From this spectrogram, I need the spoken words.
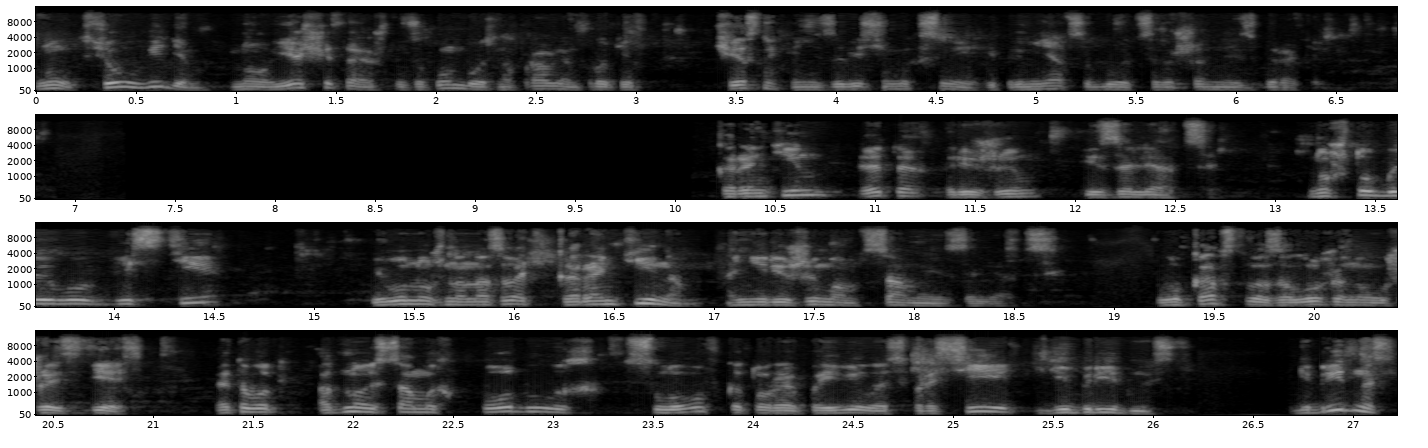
ну, все увидим. Но я считаю, что закон будет направлен против честных и независимых СМИ и применяться будет совершенно избирательно. Карантин – это режим изоляции. Но чтобы его ввести, его нужно назвать карантином, а не режимом самоизоляции лукавство заложено уже здесь. Это вот одно из самых подлых слов, которое появилось в России – гибридность. Гибридность,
